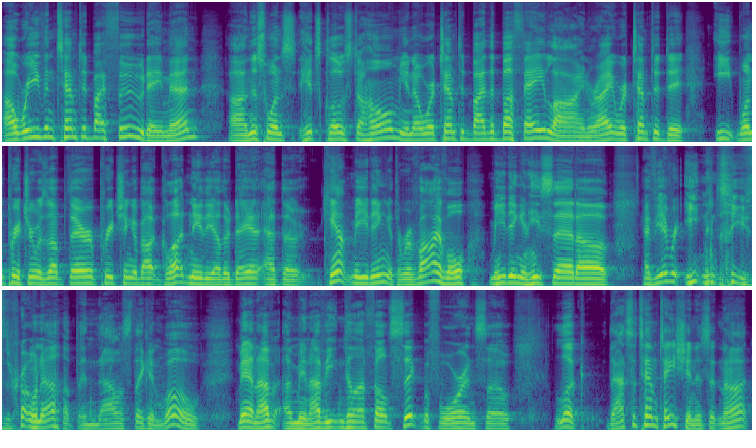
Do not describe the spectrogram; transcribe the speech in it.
uh, we're even tempted by food, amen. Uh, and this one hits close to home. You know, we're tempted by the buffet line, right? We're tempted to eat. One preacher was up there preaching about gluttony the other day at the camp meeting, at the revival meeting, and he said, uh, "Have you ever eaten until you've thrown up?" And I was thinking, "Whoa, man! I've, I mean, I've eaten until I felt sick before." And so, look, that's a temptation, is it not?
